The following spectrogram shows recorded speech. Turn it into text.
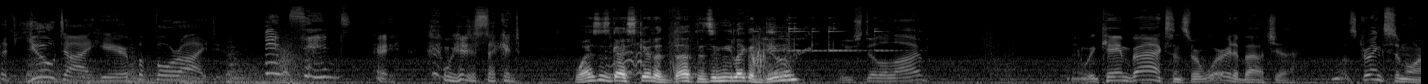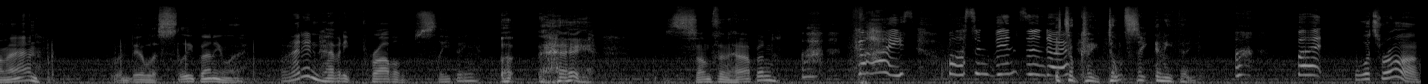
if you die here before I do? Vincent! Hey, wait a second. Why is this guy scared of death? Isn't he like a demon? You still alive? We came back since we're worried about you. Let's drink some more, man. Wouldn't be able to sleep anyway. I didn't have any problem sleeping. Uh, hey, something happened? Uh, guys, Boss and Vincent are... It's okay, don't say anything. Uh, but... What's wrong?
